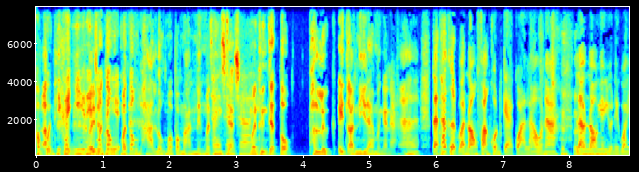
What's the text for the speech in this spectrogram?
ขอบคุณที่ขยี้ในเฮ้ยจุมัดนต้องนี้มันต้องผ่านโลกมาประมาณหนึ่งมันถึงใช่จะใช่ใช่มันถึงจะตก ผลึกไอ้ตอนนี้ได้เหมือนกันนะอ่าแต่ถ้าเกิดว่าน้องฟังคนแก่กว่าเล่านะ แล้วน้องยังอยู่ในวัย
